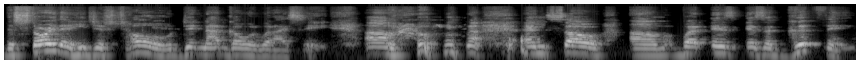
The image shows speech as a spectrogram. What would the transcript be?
the story that he just told did not go with what I see. Um, and so, um, but is is a good thing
